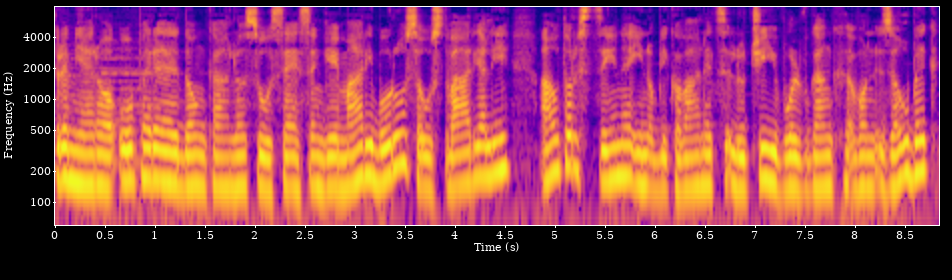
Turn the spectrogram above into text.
Premiero opere Don Carlos v SNG Mariboru so ustvarjali avtor scene in oblikovalec luči Wolfgang von Zaubek,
